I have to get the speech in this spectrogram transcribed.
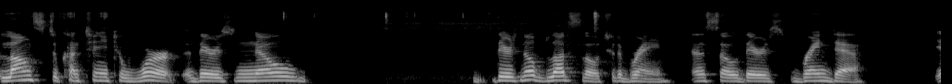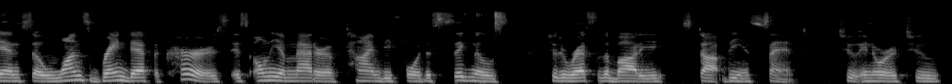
lungs to continue to work. There's no there's no blood flow to the brain. And so there's brain death. And so once brain death occurs, it's only a matter of time before the signals to the rest of the body stop being sent to in order to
